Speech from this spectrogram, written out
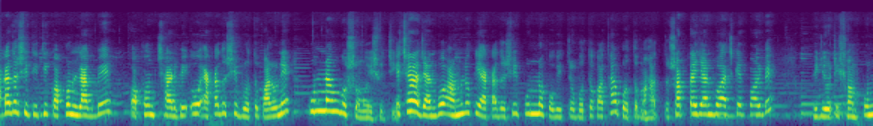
একাদশী তিথি কখন লাগবে, কখন ছাড়বে ও একাদশী ব্রত পালনে পূর্ণাঙ্গ সময়সূচি? এছাড়া জানব আমলকি একাদশীর পূর্ণ পবিত্র ব্রত কথা, ব্রত মাহাত্ম। সবটাই জানব আজকের পর্বে। ভিডিওটি সম্পূর্ণ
